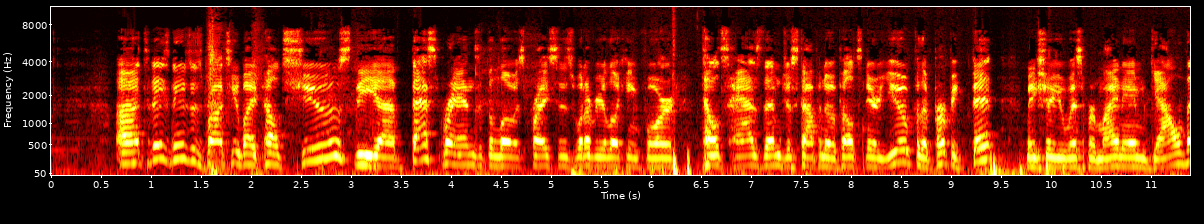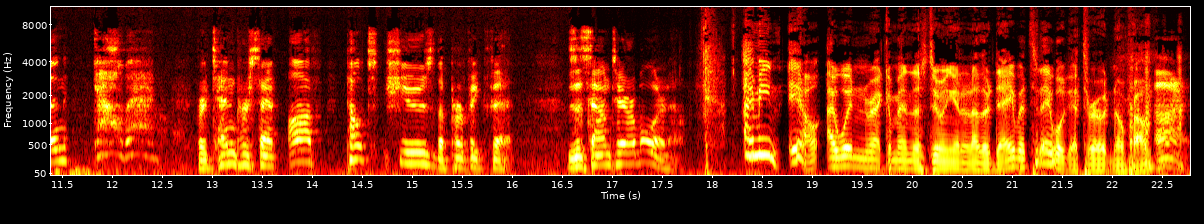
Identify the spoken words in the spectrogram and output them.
Uh, today's news is brought to you by Peltz Shoes, the uh, best brands at the lowest prices. Whatever you're looking for, Peltz has them. Just stop into a Peltz near you for the perfect fit. Make sure you whisper my name, Galvin, Galvin, for 10% off. Peltz Shoes, the perfect fit. Does it sound terrible or no? I mean, you know, I wouldn't recommend us doing it another day, but today we'll get through it, no problem. All right.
